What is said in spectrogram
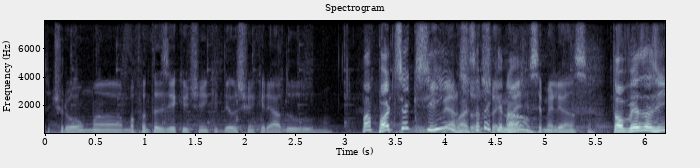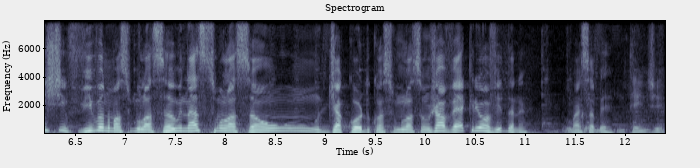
Tu tirou uma, uma fantasia que eu tinha, que Deus tinha criado. Mas pode ser que sim, vai à saber que não. semelhança. Talvez a gente viva numa simulação e nessa simulação, de acordo com a simulação, Javé criou a vida, né? Vai saber. Entendi.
